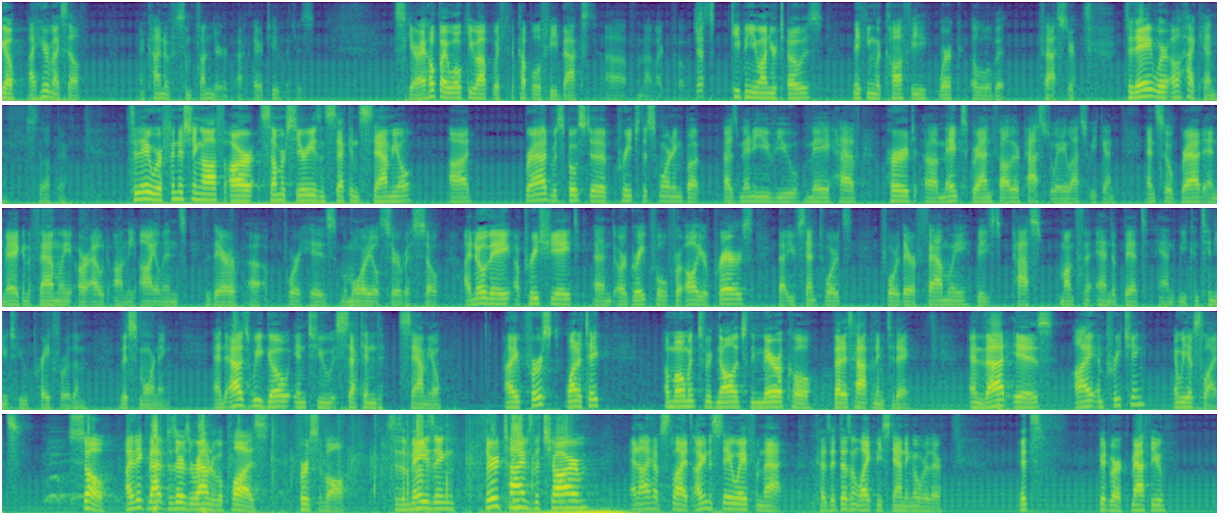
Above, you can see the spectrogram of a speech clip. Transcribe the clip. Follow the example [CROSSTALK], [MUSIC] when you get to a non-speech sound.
go. I hear myself. And kind of some thunder back there, too, which is scary. I hope I woke you up with a couple of feedbacks uh, from that microphone. Just keeping you on your toes, making the coffee work a little bit faster. Today we're. Oh, hi, Ken. Still up there. Today we're finishing off our summer series in 2 Samuel. Uh, Brad was supposed to preach this morning, but as many of you may have heard, uh, Meg's grandfather passed away last weekend. And so Brad and Meg and the family are out on the island there uh, for his memorial service. So I know they appreciate and are grateful for all your prayers that you've sent towards for their family these past month and a bit, and we continue to pray for them this morning. And as we go into 2 Samuel, I first want to take a moment to acknowledge the miracle that is happening today. And that is, I am preaching and we have slides. So, I think that deserves a round of applause, first of all. This is amazing. Third time's the charm, and I have slides. I'm going to stay away from that because it doesn't like me standing over there. It's good work. Matthew,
